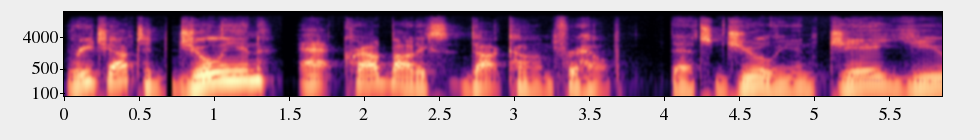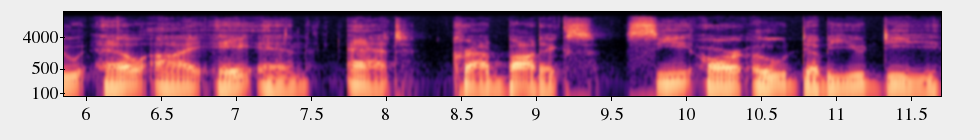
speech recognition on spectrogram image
Reach out to Julian at crowdbotics.com for help. That's Julian, J U L I A N, at Crowdbotics, C R O W D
